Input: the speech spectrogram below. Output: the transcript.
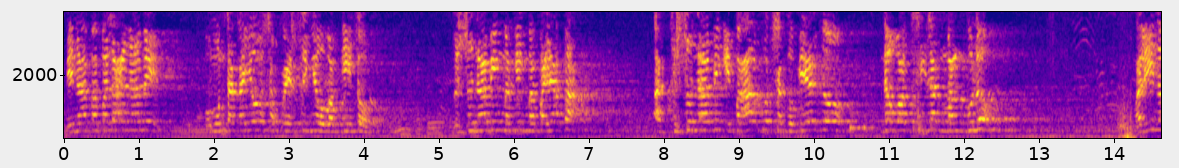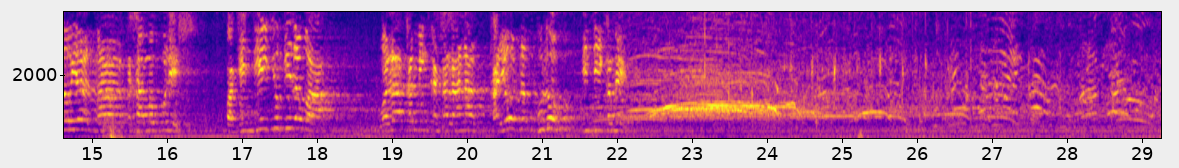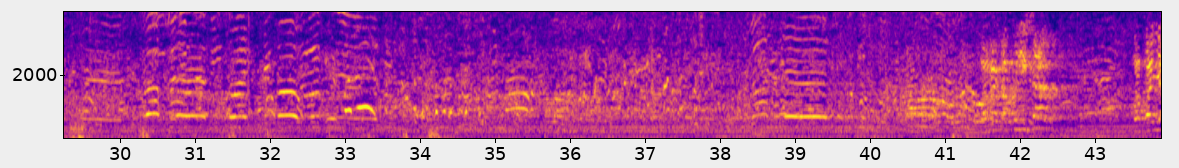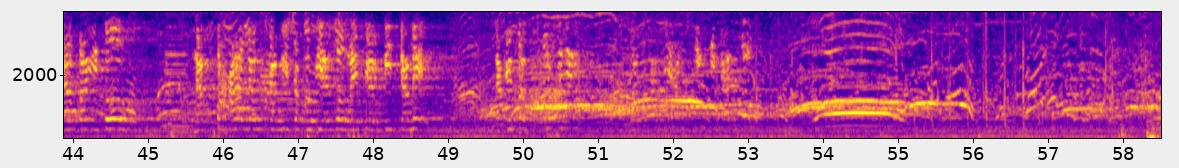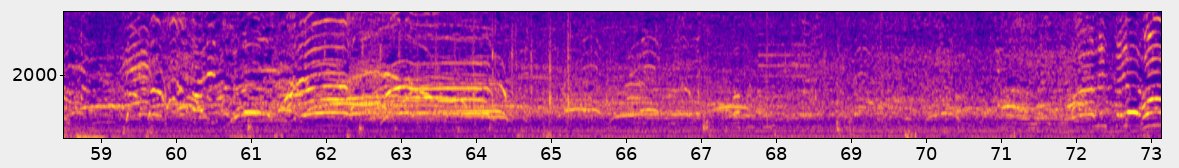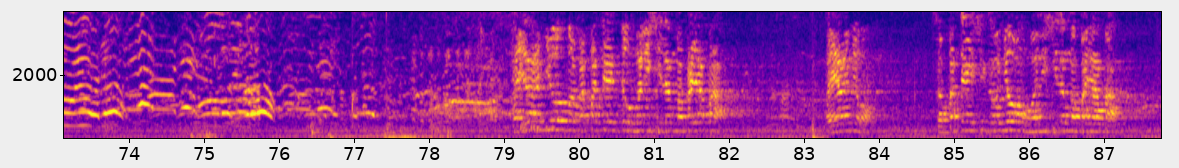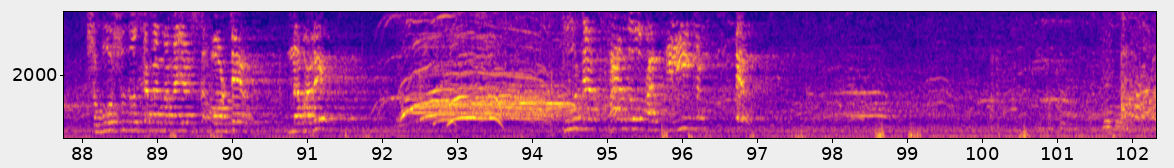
Binababalaan namin. Pumunta kayo sa pwesto nyo, wag dito. Gusto naming maging mapayapa. At gusto naming ipaabot sa gobyerno na wag silang manggulo. Malinaw yan, mga kasamang pulis. Pag hindi nyo ginawa, wala kaming kasalanan. Kayo ng gulo, hindi kami. natin na umalis silang mapayapa. Kaya nyo, sa patay sigaw nyo, umalis silang mapayapa. Sumusunod lang ang mga yan sa order na balik. Do not follow an illegal order. Thank.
